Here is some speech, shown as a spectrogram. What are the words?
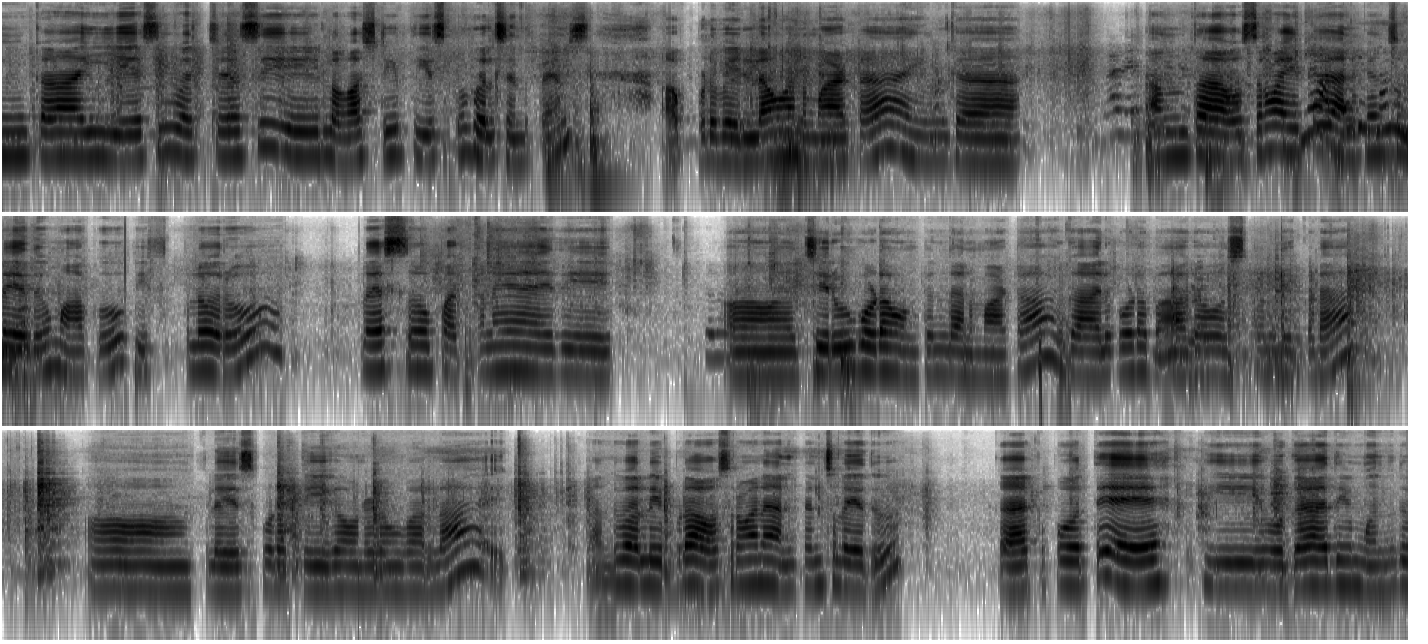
ఇంకా ఈ ఏసీ వచ్చేసి లాస్ట్ ఇయర్ తీసుకోవాల్సింది ఫ్రెండ్స్. అప్పుడు వెళ్ళాం అనమాట ఇంకా అంత అవసరం అయితే అనిపించలేదు మాకు. ఫిఫ్త్ ఫ్లోరు ప్లస్ పక్కనే ఇది చెరువు కూడా ఉంటుందన్నమాట. గాలి కూడా బాగా వస్తుంది ఇక్కడ. ప్లేస్ కూడా ఫ్రీగా ఉండడం వల్ల. అందువల్ల ఇప్పుడు అవసరమని అనిపించలేదు. కాకపోతే ఈ ఉగాది ముందు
